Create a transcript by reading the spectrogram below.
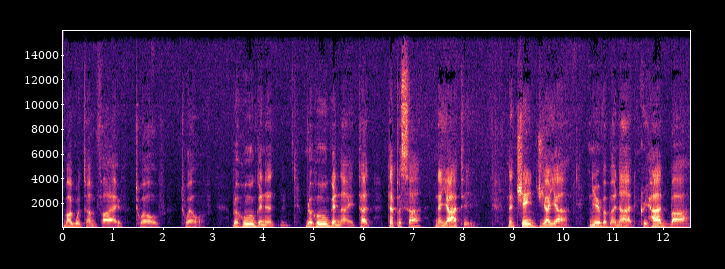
Bhagavatam 5 12 12. Rahuganai tat tapasa nayati nachejaya nirvabanat grihadba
